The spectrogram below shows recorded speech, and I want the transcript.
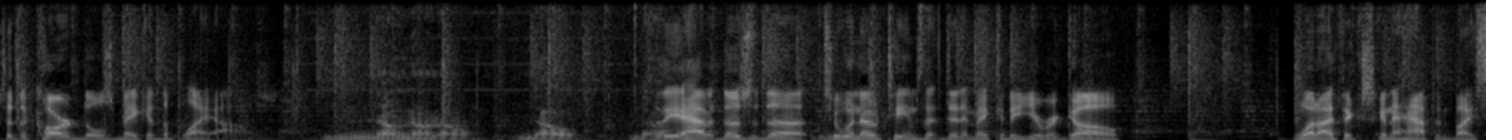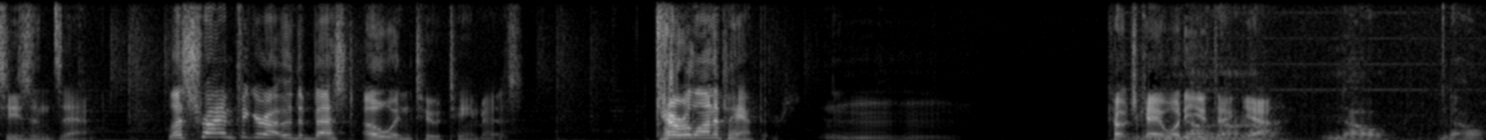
to the Cardinals making the playoffs. No, no, no, no, no. So there you have it. Those are the 2 0 teams that didn't make it a year ago. What I think is going to happen by season's end. Let's try and figure out who the best 0 2 team is. Carolina Panthers. Mm-hmm. Coach K, what do you no, think? no, Yeah. No, no.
